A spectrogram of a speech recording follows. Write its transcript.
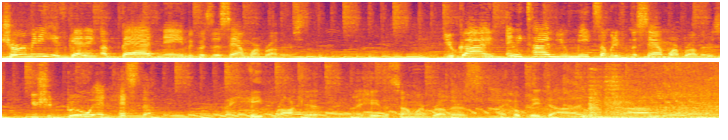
Germany is getting a bad name because of the Samwar brothers. You guys, anytime you meet somebody from the Samwar brothers, you should boo and hiss them. I hate Rocket. I hate the Samwar brothers. I hope they die. Um,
